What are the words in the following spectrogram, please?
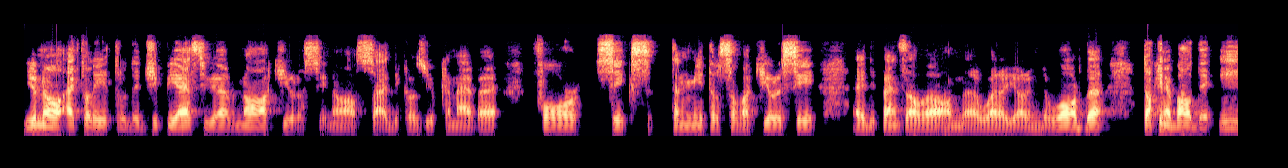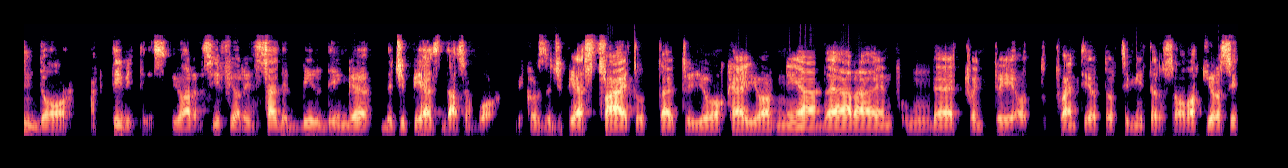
You know, actually, through the GPS, you have no accuracy no outside because you can have a four, six, 10 meters of accuracy. It depends on, on uh, where you're in the world. Uh, talking about the indoor activities, you are if you're inside the building, uh, the GPS doesn't work because the GPS try to tell to you, okay, you are near there and the 20 or 20 or 30 meters of accuracy.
